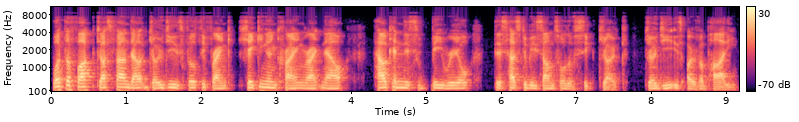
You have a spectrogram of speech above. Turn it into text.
What the fuck? Just found out Joji is Filthy Frank, shaking and crying right now. How can this be real? This has to be some sort of sick joke. Joji is over party.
